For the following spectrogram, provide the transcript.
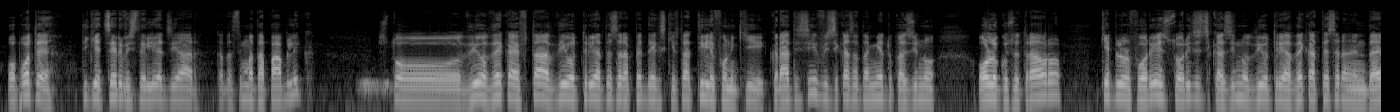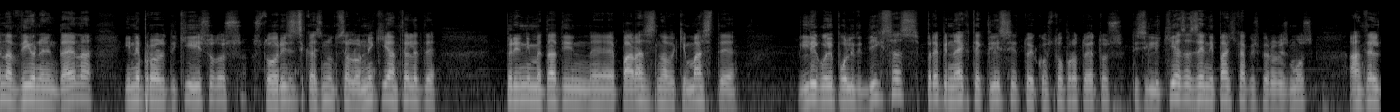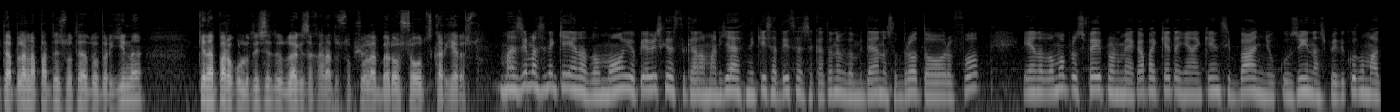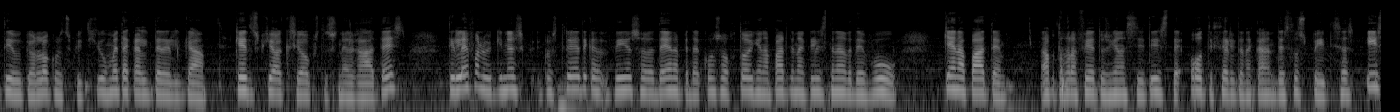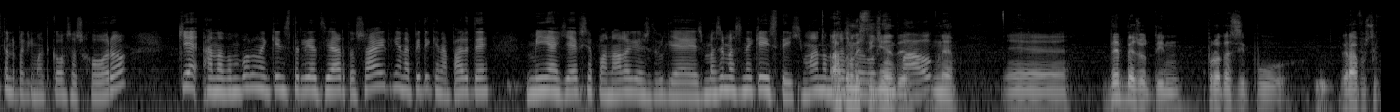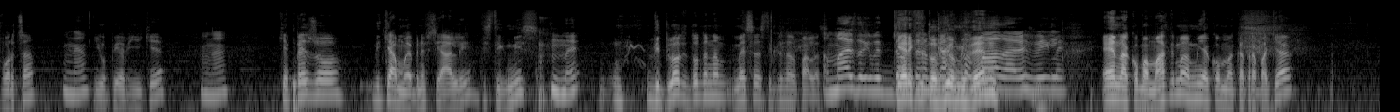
Οπότε, ticketservice.gr, καταστήματα public, στο 217-234-567 και 7 τηλεφωνική κράτηση. Φυσικά στα ταμεία του καζίνο όλο 24ωρο και πληροφορίες στο Regency Casino 2310-491-291. Είναι προοριτική είσοδος στο Regency Casino Θεσσαλονίκη. Αν θέλετε πριν ή μετά την ε, παράσταση να δοκιμάσετε λίγο ή πολύ την τύχη σας, πρέπει να έχετε κλείσει το 21ο έτος της ηλικίας σας. Δεν υπάρχει κάποιος περιορισμός. Αν θέλετε απλά να πάτε στο θέατρο Βεργίνα και να παρακολουθήσετε τον Τάκη Ζαχαράτο στο πιο λαμπερό σοου της καριέρας του. Μαζί μας είναι και η Αναδομό, η οποία βρίσκεται στην Καλαμαριά Εθνικής Αντίσταση 171 στον πρώτο όροφο. Η Αναδομό προσφέρει προνομιακά πακέτα για ανακαίνιση μπάνιου, κουζίνας, παιδικού δωματίου και ολόκληρου του σπιτιού με τα καλύτερα υλικά και τους πιο αξιόπιστους συνεργάτες. Τηλέφωνο επικοινωνία 2311 241 508 για να πάρετε να κλείσετε ένα ραντεβού και να πάτε από τα γραφεία τους για να συζητήσετε ό,τι θέλετε να κάνετε στο σπίτι σας ή στον επαγγελματικό σας χώρο. Και αναδομοπόλωνακίνηση.gr το site για να πείτε και να πάρετε μία γεύση από ανάλογες δουλειές. Μαζί μας είναι και η στοίχημα. Να Άκου να δεις μιλάσουμε τι εγώ στον γίνεται. ΠΑΟΚ. Ναι. Ε, δεν παίζω την πρόταση που γράφω στη Φόρτσα, Ναι, η οποία βγήκε, ναι, και παίζω δικιά μου έμπνευση άλλη της στιγμής ναι. διπλό τότε να μέσα στην Crystal Palace. Μάλιστα και με την Και έρχεται Tottenham το κάθε 2-0. Εβδομάδα, ρε φίλε. Ένα ακόμα μάθημα, μία ακόμα κατραπακιά.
